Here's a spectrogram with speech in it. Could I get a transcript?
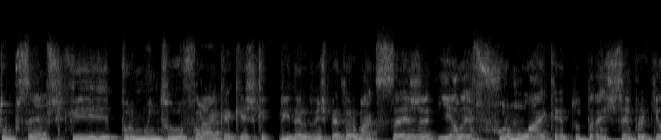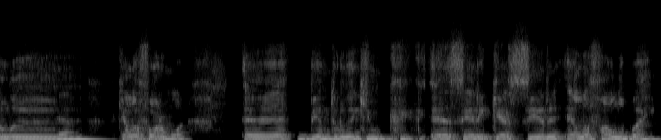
tu percebes que, por muito fraca que a escrita do Inspector Max seja, e ela é formulaica, tu tens sempre aquele, yeah. aquela fórmula, uh, dentro daquilo que a série quer ser, ela fala bem,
